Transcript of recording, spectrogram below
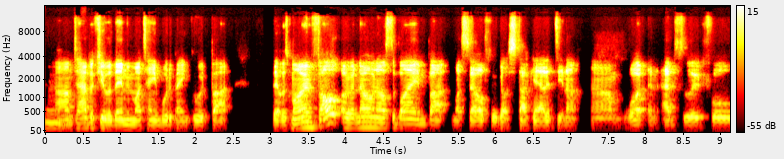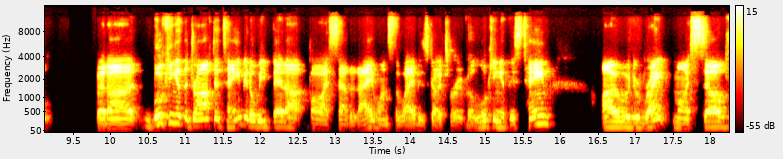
Mm. Um, to have a few of them in my team would have been good, but that was my own fault. I got no one else to blame but myself who got stuck out at dinner. Um, what an absolute fool. But uh, looking at the drafted team, it'll be better by Saturday once the waivers go through. But looking at this team, I would rate myself,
